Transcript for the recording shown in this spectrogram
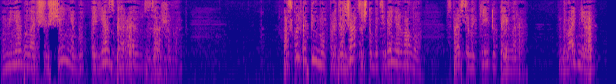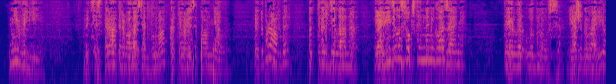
у меня было ощущение, будто я сгораю заживо. — А сколько ты мог продержаться, чтобы тебя не рвало? — спросила Кейт у Тейлора. — Два дня. Не ври. Медсестра оторвалась от бумаг, которые заполняла. — Это правда, — подтвердила она. — Я видела собственными глазами. Тейлор улыбнулся. — Я же говорил.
